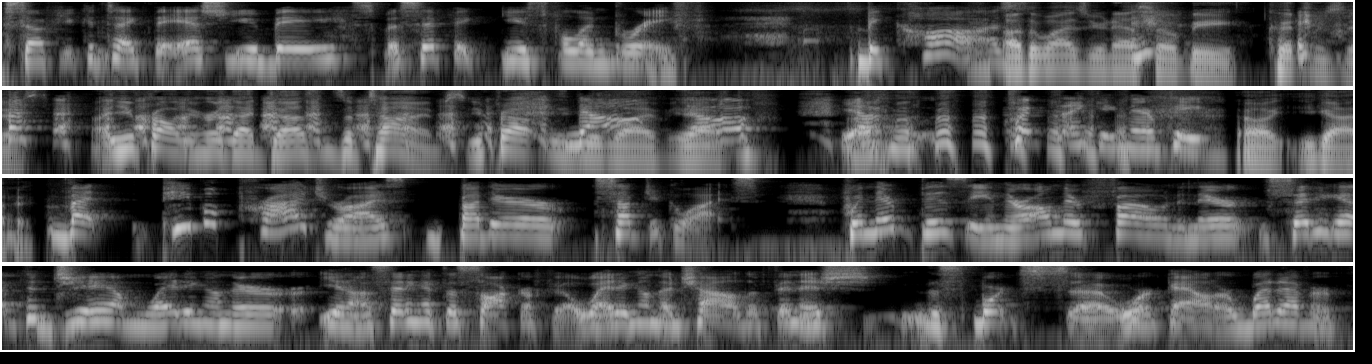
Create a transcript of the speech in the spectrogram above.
So if you can take the SUB, specific, useful, and brief, because Otherwise, you're an SOB. Couldn't resist. Uh, You've probably heard that dozens of times. You probably in no, your life. Yeah. no, yeah, quick thinking there, Pete. Oh, you got it. But people prioritize by their subject lines. When they're busy and they're on their phone and they're sitting at the gym waiting on their, you know, sitting at the soccer field waiting on their child to finish the sports uh, workout or whatever,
